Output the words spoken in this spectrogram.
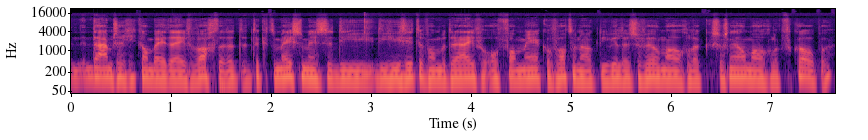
daarom zeg je, je kan beter even wachten. Dat, dat, de meeste mensen die, die hier zitten van bedrijven of van merken of wat dan ook... die willen zoveel mogelijk, zo snel mogelijk verkopen.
